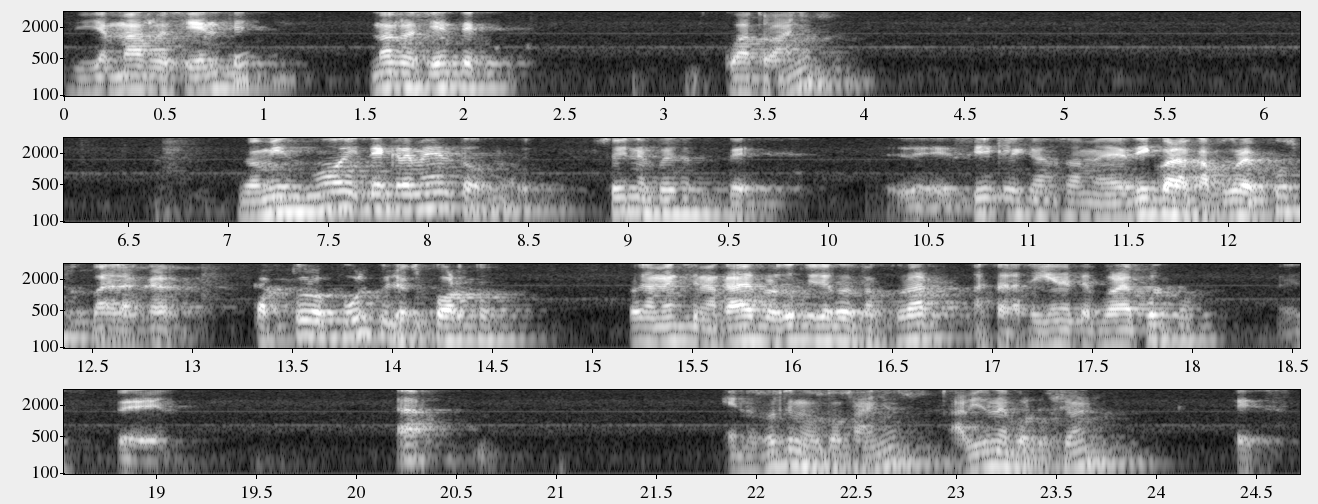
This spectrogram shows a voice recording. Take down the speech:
así ya más reciente, más reciente, cuatro años. Lo mismo, hoy decremento. Soy una empresa cíclica, o sea, me dedico a la captura de pulpo, a la capturo pulpo y lo exporto Obviamente se me acaba el producto y dejo de facturar hasta la siguiente temporada de pulpo. Este, ah, en los últimos dos años ha habido una evolución. Este,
